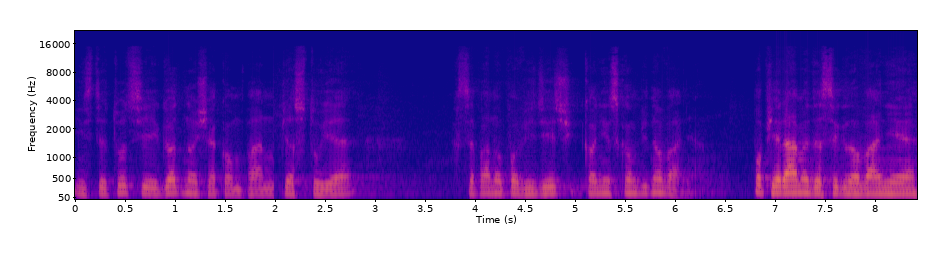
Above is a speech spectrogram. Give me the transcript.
instytucję i godność, jaką pan piastuje, chcę panu powiedzieć, koniec kombinowania. Popieramy desygnowanie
